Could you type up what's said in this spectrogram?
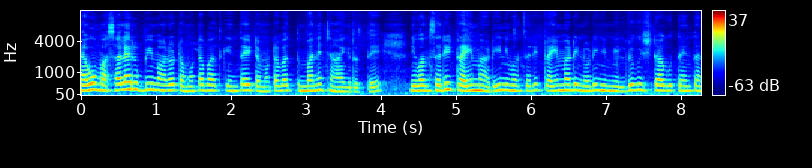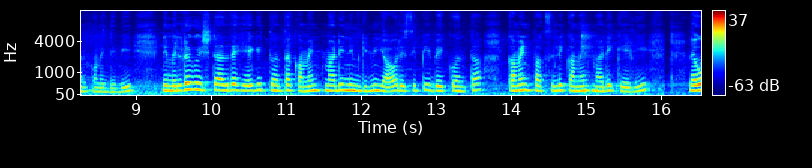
ನಾವು ಮಸಾಲೆ ರುಬ್ಬಿ ಮಾಡೋ ಟೊಮೊಟೊ ಬಾತ್ಗಿಂತ ಈ ಟೊಮೊಟೊ ಬಾತ್ ತುಂಬಾ ಚೆನ್ನಾಗಿರುತ್ತೆ. ನೀವೊಂದು ಸರಿ ಟ್ರೈ ಮಾಡಿ ನೀವೊಂದು ಸರಿ ಟ್ರೈ ಮಾಡಿ ನೋಡಿ ನಿಮ್ಗೆಲ್ರಿಗೂ ಇಷ್ಟ ಆಗುತ್ತೆ ಅಂತ ಅಂದ್ಕೊಂಡಿದ್ದೀವಿ ನಿಮ್ಮೆಲ್ರಿಗೂ ಇಷ್ಟ ಆದರೆ ಹೇಗಿತ್ತು ಅಂತ ಕಮೆಂಟ್ ಮಾಡಿ ನಿಮ್ಗೆ ಇನ್ನೂ ಯಾವ ರೆಸಿಪಿ ಬೇಕು ಅಂತ ಕಮೆಂಟ್ ಬಾಕ್ಸಲ್ಲಿ ಕಮೆಂಟ್ ಮಾಡಿ ಕೇಳಿ. ನಾವು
